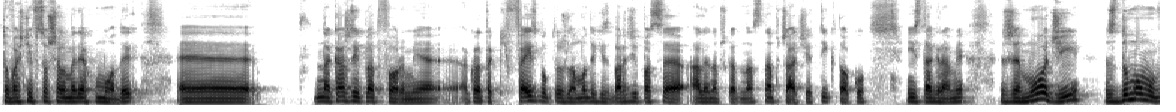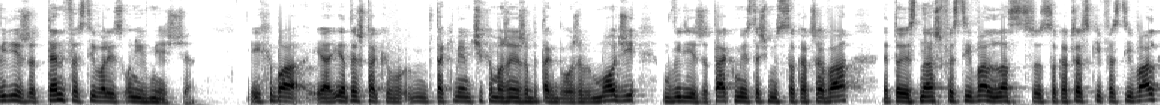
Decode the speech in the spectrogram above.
to właśnie w social mediach u młodych. Na każdej platformie, akurat taki Facebook to już dla młodych jest bardziej passe, ale na przykład na Snapchacie, TikToku, Instagramie, że młodzi z dumą mówili, że ten festiwal jest u nich w mieście. I chyba ja, ja też tak, takie miałem ciche marzenie, żeby tak było, żeby młodzi mówili, że tak, my jesteśmy z Sokaczewa, to jest nasz festiwal, nasz Sokaczewski festiwal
